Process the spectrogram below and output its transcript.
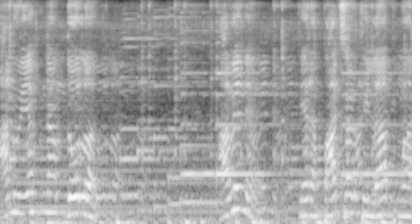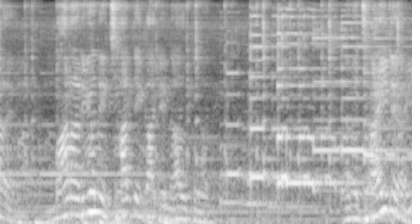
આનું એક નામ દોલત. આવે ને, ત્યારે પાછળથી લાત મારે માણરિયોની છાતી કાઢીને હાલતો હોય. અને જાય ને,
